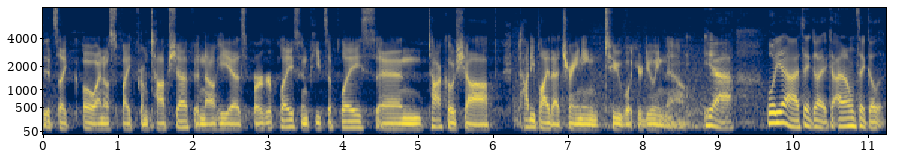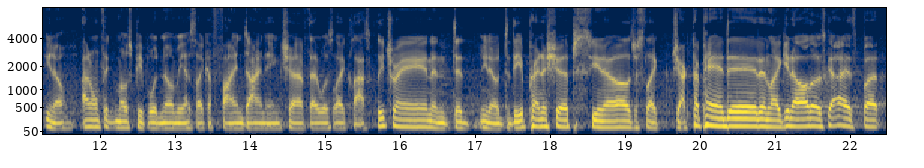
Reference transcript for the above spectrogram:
it's like oh, I know Spike from Top Chef, and now he has burger place and pizza place and taco shop. How do you apply that training to what you're doing now? Yeah. Well, yeah, I think like I don't think uh, you know I don't think most people would know me as like a fine dining chef that was like classically trained and did you know did the apprenticeships you know just like Jacques Pepin did and like you know all those guys but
